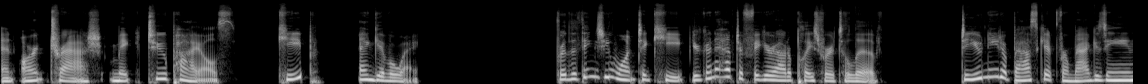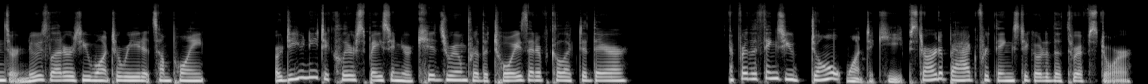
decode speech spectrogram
and aren't trash, make two piles keep and give away. For the things you want to keep, you're going to have to figure out a place for it to live. Do you need a basket for magazines or newsletters you want to read at some point? Or do you need to clear space in your kids' room for the toys that have collected there? And for the things you don't want to keep, start a bag for things to go to the thrift store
